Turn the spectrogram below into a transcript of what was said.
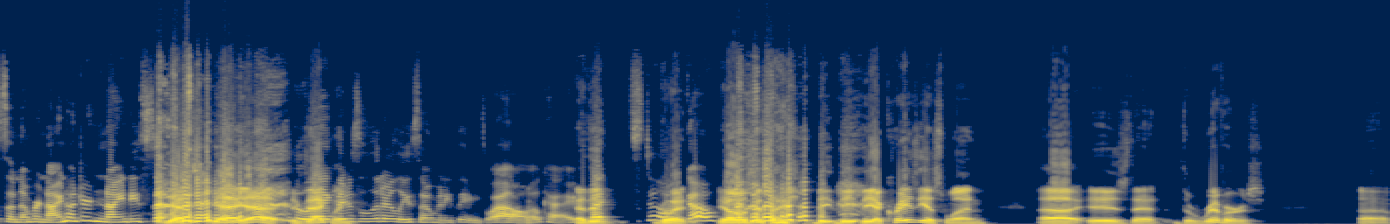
so number 997. Yes. Yeah, yeah, like exactly. there's literally so many things. Wow. Okay. And then- but still, go ahead. go. Yeah, I was gonna say the the the uh, craziest one uh, is that the rivers, uh,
